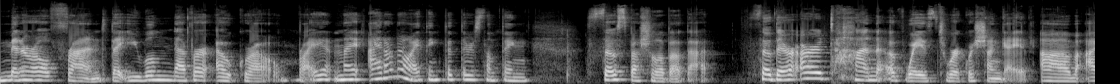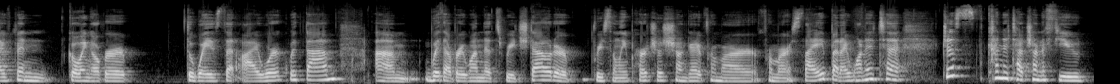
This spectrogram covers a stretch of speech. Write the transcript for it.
mineral friend that you will never outgrow, right? And I, I don't know, I think that there's something so special about that. So there are a ton of ways to work with Shungite. Um, I've been going over the ways that I work with them um, with everyone that's reached out or recently purchased Shungite from our from our site. But I wanted to just kind of touch on a few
